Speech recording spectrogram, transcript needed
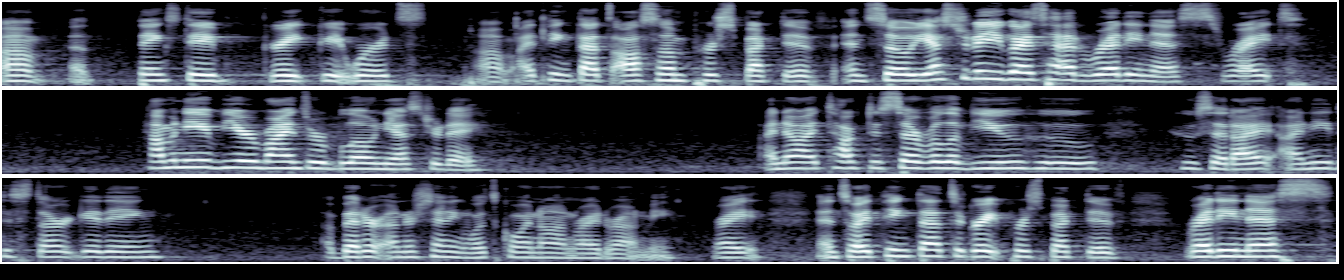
Um, uh, thanks, Dave. Great, great words. Um, I think that's awesome perspective. And so, yesterday you guys had readiness, right? How many of your minds were blown yesterday? I know I talked to several of you who, who said, I, I need to start getting a better understanding of what's going on right around me, right? And so I think that's a great perspective. Readiness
